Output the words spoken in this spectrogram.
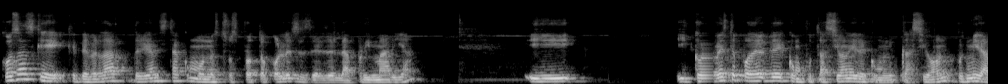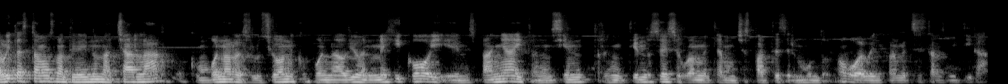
cosas que, que de verdad deberían estar como nuestros protocolos desde, desde la primaria. Y, y con este poder de computación y de comunicación, pues mira, ahorita estamos manteniendo una charla con buena resolución con buen audio en México y en España y transmitiéndose seguramente a muchas partes del mundo, ¿no? O eventualmente se transmitirá.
